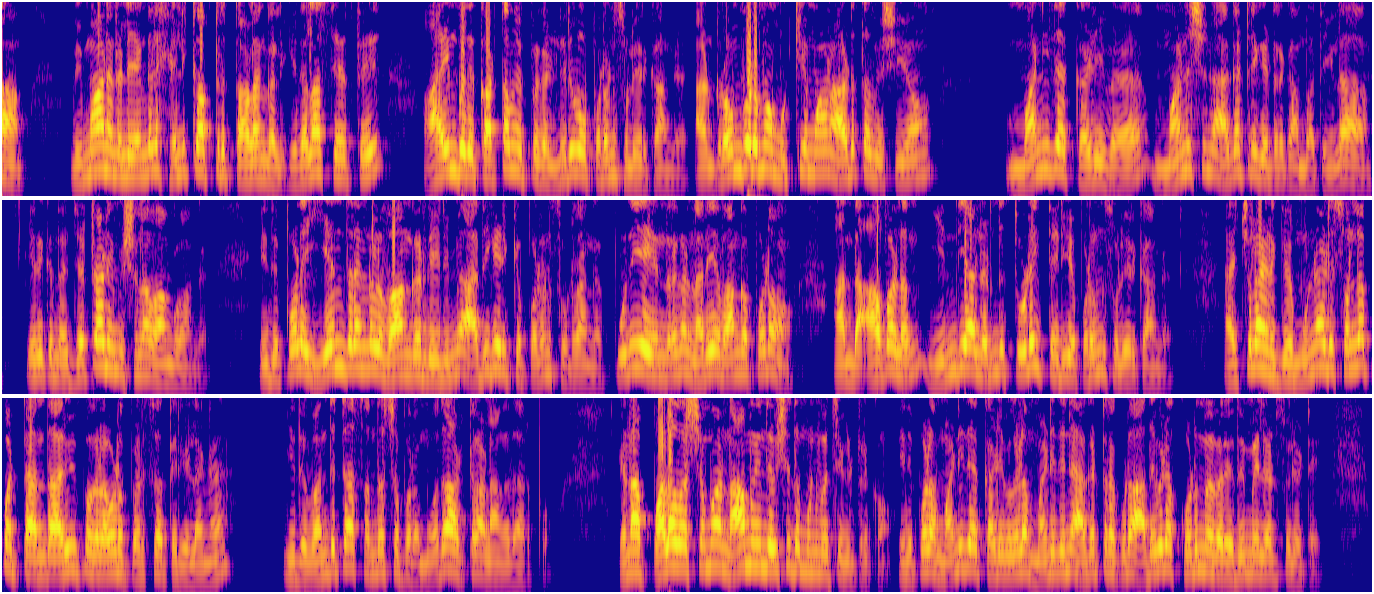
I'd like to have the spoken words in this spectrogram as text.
விமான நிலையங்கள் ஹெலிகாப்டர் தளங்கள் இதெல்லாம் சேர்த்து ஐம்பது கட்டமைப்புகள் நிறுவப்படும் சொல்லியிருக்காங்க. அண்ட் ரொம்ப ரொம்ப முக்கியமான அடுத்த விஷயம் மனித கழிவை மனுஷனை அகற்றிக்கிட்டு இருக்கான் பார்த்தீங்களா இதுக்கு இந்த ஜெட்டானி மிஷின்லாம் வாங்குவாங்க. இது போல இயந்திரங்கள் வாங்குறது இனிமேல் அதிகரிக்கப்படும் சொல்கிறாங்க புதிய இயந்திரங்கள் நிறைய வாங்கப்படும். அந்த அவலம் இந்தியாவிலேருந்து துடை தெரியப்படும் சொல்லியிருக்காங்க. ஆக்சுவலாக எனக்கு முன்னாடி சொல்லப்பட்ட அந்த அறிவிப்புகளோட பெருசாக தெரியலங்க. இது வந்துட்டால் சந்தோஷப்படுற போது ஆட்களாக நாங்கள் தான் இருப்போம். ஏன்னா பல வருஷமா நாம இந்த விஷயத்தை முன் வச்சுக்கிட்டு இருக்கோம். இது போல மனித கழிவுகளை மனிதனே அகற்றக்கூட அதை விட கொடுமை வேற எதுவுமே இல்லைன்னு சொல்லிட்டு.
